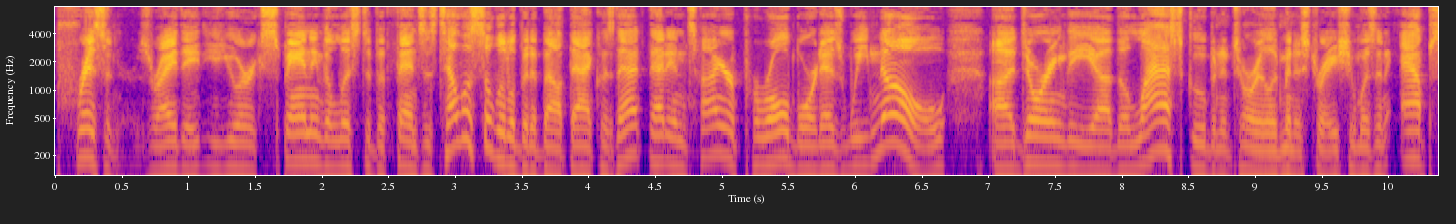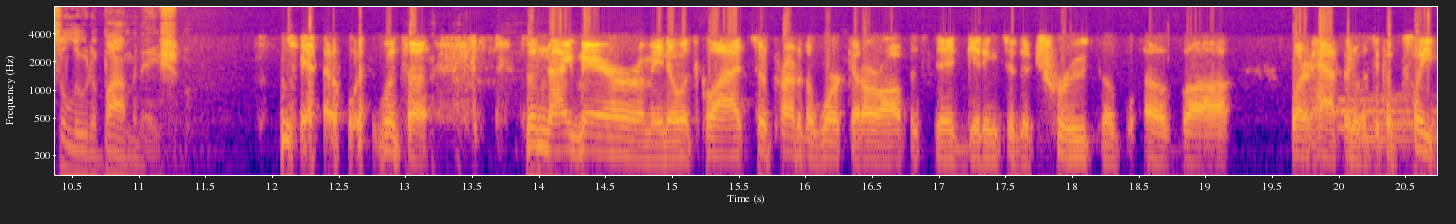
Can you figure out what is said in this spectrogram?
prisoners, right? They, you are expanding the list of offenses. Tell us a little bit about that, because that, that entire parole board, as we know, uh, during the uh, the last gubernatorial administration, was an absolute abomination. yeah, it was a a nightmare. I mean, I was glad, so proud of the work that our office did, getting to the truth of of uh, what had happened. Was a complete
